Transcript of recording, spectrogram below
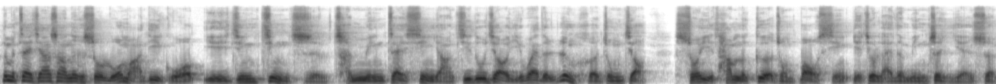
那么再加上那个时候罗马帝国已经禁止臣民在信仰基督教以外的任何宗教，所以他们的各种暴行也就来得名正言顺。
